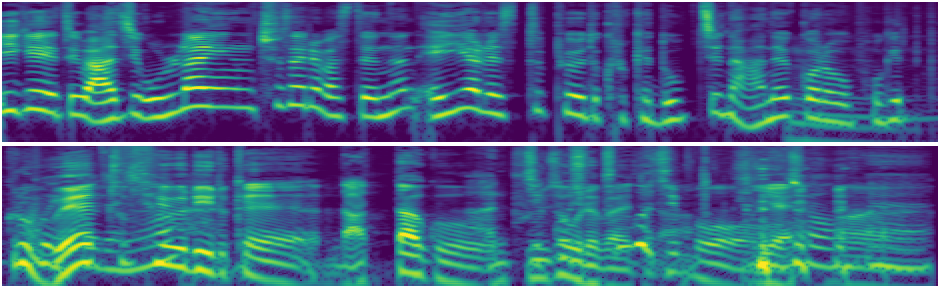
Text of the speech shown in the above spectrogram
이게 지금 아직 온라인 추세를 봤을 때는 ARS 투표율도 그렇게 높지는 않을 거라고 음. 보기 그럼 보고 왜 있거든요. 투표율이 이렇게 낮다고 분석을 해봐야 되나? 뭐. 예. 그렇죠. 어. 네.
